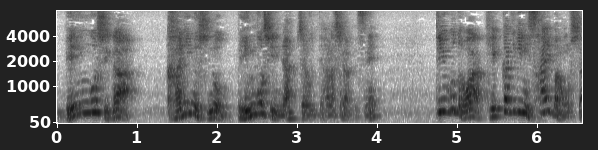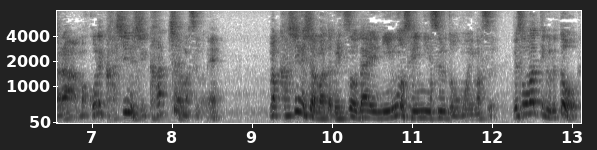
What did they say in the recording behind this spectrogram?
弁護士が借主の弁護士になっちゃうって話なんですね。っていうことは、結果的に裁判をしたら、まあ、これ貸主勝っちゃいますよね。まあ、貸主はまた別の代理人を選任すると思います。で、そうなってくると、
